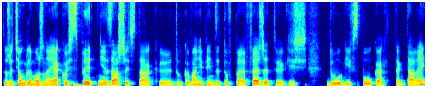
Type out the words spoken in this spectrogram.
to, że ciągle można jakoś sprytnie zaszyć, tak, y, drukowanie pieniędzy tu w PFR-ze, tu jakieś długi w spółkach i tak dalej.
